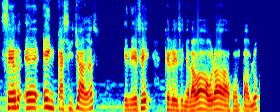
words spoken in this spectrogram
ser eh, encasilladas en ese que le señalaba ahora Juan Pablo,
